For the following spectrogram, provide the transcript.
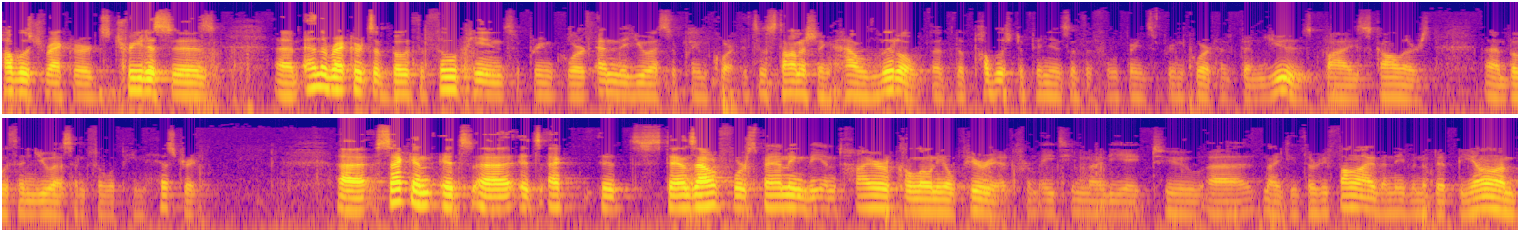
published records, treatises, um, and the records of both the Philippine Supreme Court and the U.S. Supreme Court. It's astonishing how little the published opinions of the Philippine Supreme Court have been used by scholars uh, both in U.S. and Philippine history. Uh, second, it's, uh, it's it stands out for spanning the entire colonial period from 1898 to 1935 uh, and even a bit beyond,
